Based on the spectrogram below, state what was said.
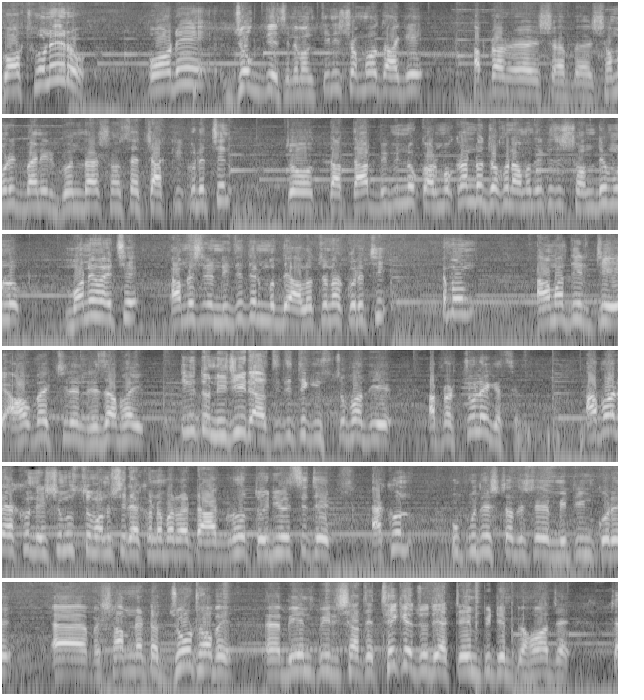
গঠনেরও পরে যোগ দিয়েছেন এবং তিনি সম্ভবত আগে আপনার সামরিক বাহিনীর গোয়েন্দা সংস্থায় চাকরি করেছেন। তো, তার বিভিন্ন কর্মকাণ্ড যখন আমাদের কাছে সন্দেহমূলক মনে হয়েছে, আমরা সেটা নিজেদের মধ্যে আলোচনা করেছি। এবং আমাদের যে আহ্বায়ক ছিলেন রেজা ভাই, তিনি তো নিজেই রাজনীতি থেকে ইস্তফা দিয়ে আপনার চলে গেছেন। আবার এখন এই সমস্ত মানুষের এখন আবার একটা আগ্রহ তৈরি হয়েছে যে এখন উপদেষ্টাদের সাথে মিটিং করে সামনে একটা জোট হবে বিএনপির সাথে থেকে যদি একটা এমপি টেম্পি হওয়া যায়। তো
